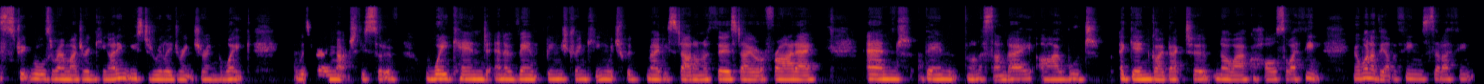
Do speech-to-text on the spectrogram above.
strict rules around my drinking. I didn't used to really drink during the week. It was very much this sort of weekend and event binge drinking, which would maybe start on a Thursday or a Friday. And then on a Sunday, I would again go back to no alcohol. So I think, you know, one of the other things that I think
